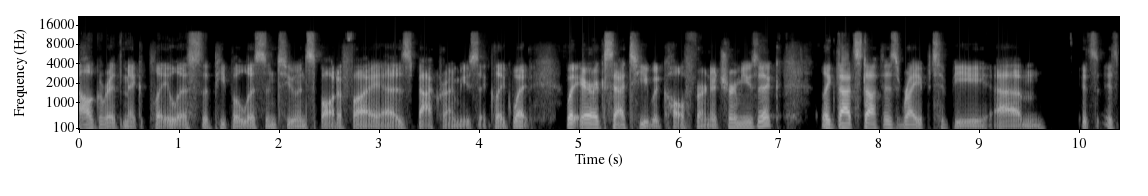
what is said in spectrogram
algorithmic playlists that people listen to in Spotify as background music, like what what Erik Satie would call furniture music. Like that stuff is ripe to be um, it's it's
